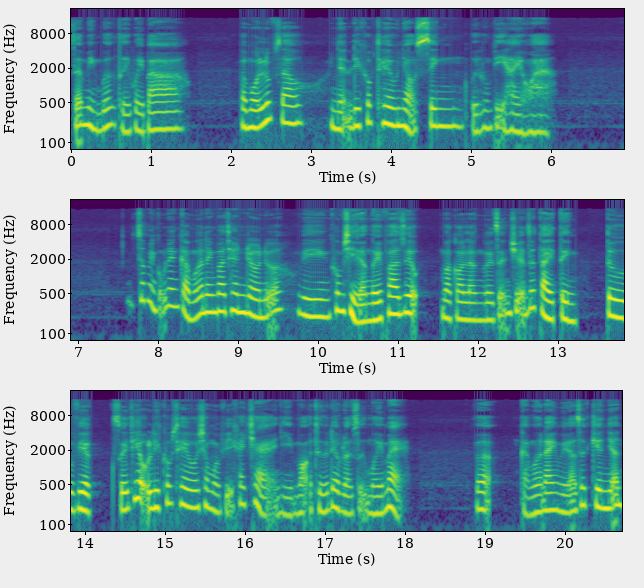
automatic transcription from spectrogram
dẫn mình bước tới quầy bar. Và một lúc sau nhận ly cocktail nhỏ xinh với hương vị hài hòa. Chắc mình cũng nên cảm ơn anh bartender nữa vì không chỉ là người pha rượu mà còn là người dẫn chuyện rất tài tình từ việc giới thiệu ly cocktail cho một vị khách trẻ thì mọi thứ đều là sự mới mẻ. Vâng cảm ơn anh vì đã rất kiên nhẫn.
